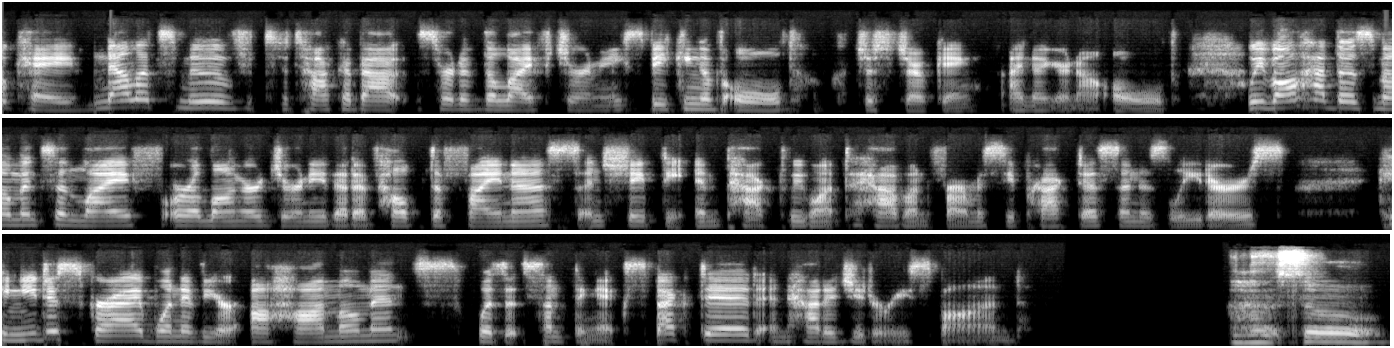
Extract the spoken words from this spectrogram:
okay, now let's move to talk about sort of the life journey. Speaking of old, just joking, I know you're not old. We've all had those moments in life or a longer journey that have helped define us and shape the impact we want to have on pharmacy practice and as leaders. Can you describe one of your aha moments? Was it something expected and how did you respond? Uh, so,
